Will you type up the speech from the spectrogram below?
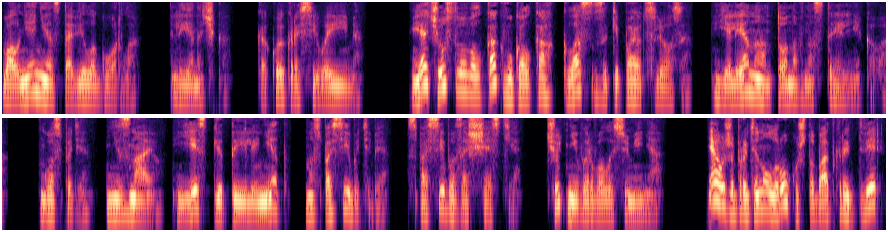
Волнение сдавило горло. Леночка, какое красивое имя. Я чувствовал, как в уголках глаз закипают слезы. Елена Антоновна Стрельникова. Господи, не знаю, есть ли ты или нет, но спасибо тебе. Спасибо за счастье. Чуть не вырвалось у меня. Я уже протянул руку, чтобы открыть дверь,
